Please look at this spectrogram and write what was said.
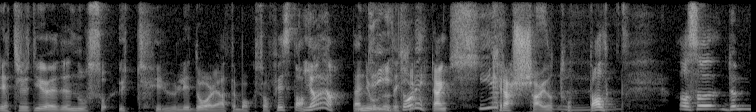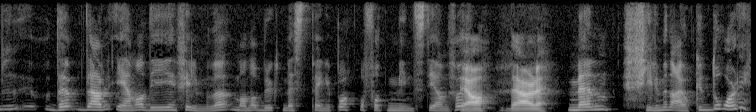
rett og slett gjøre det noe så utrolig dårlig etter Box Office. da. Ja, ja. Den gjorde det Dritdårlig. Den krasja jo totalt. Altså, de, det, det er vel en av de filmene man har brukt mest penger på og fått minst igjen for. Ja, det er det. Men filmen er jo ikke dårlig.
